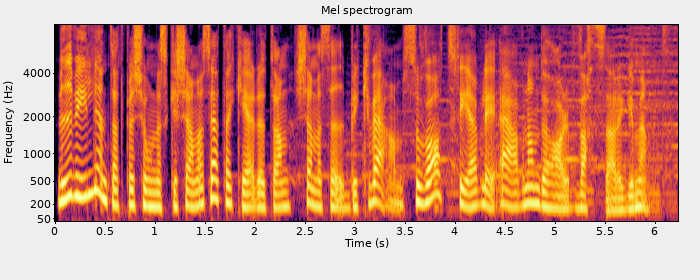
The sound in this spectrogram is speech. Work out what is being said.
Vi vill ju inte att personen ska känna sig attackerad utan känna sig bekväm. Så var trevlig även om du har vassa argument.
